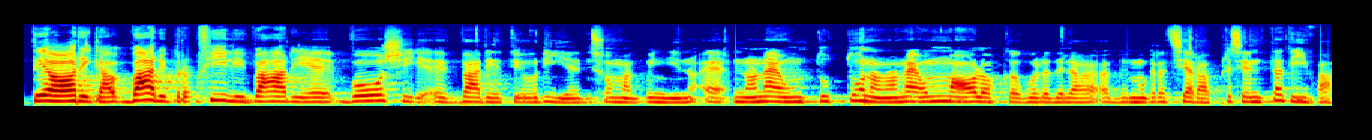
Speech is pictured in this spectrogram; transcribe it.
teorica vari profili, varie voci e varie teorie, insomma, quindi è, non è un tutt'uno, non è un Moloch, quello della democrazia rappresentativa,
